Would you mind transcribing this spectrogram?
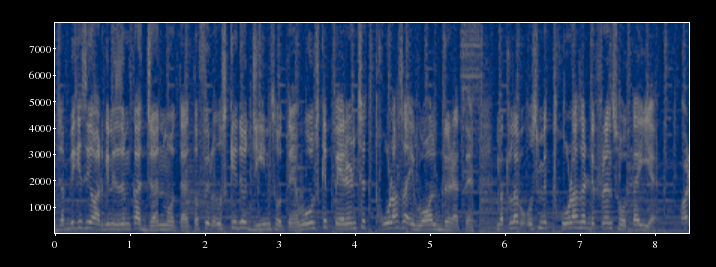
जब भी किसी ऑर्गेनिज्म का जन्म होता है तो फिर उसके जो जीन्स होते हैं, वो उसके पेरेंट्स से थोड़ा सा इवॉल्व रहते हैं। मतलब उसमें थोड़ा सा डिफरेंस होता ही है। और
